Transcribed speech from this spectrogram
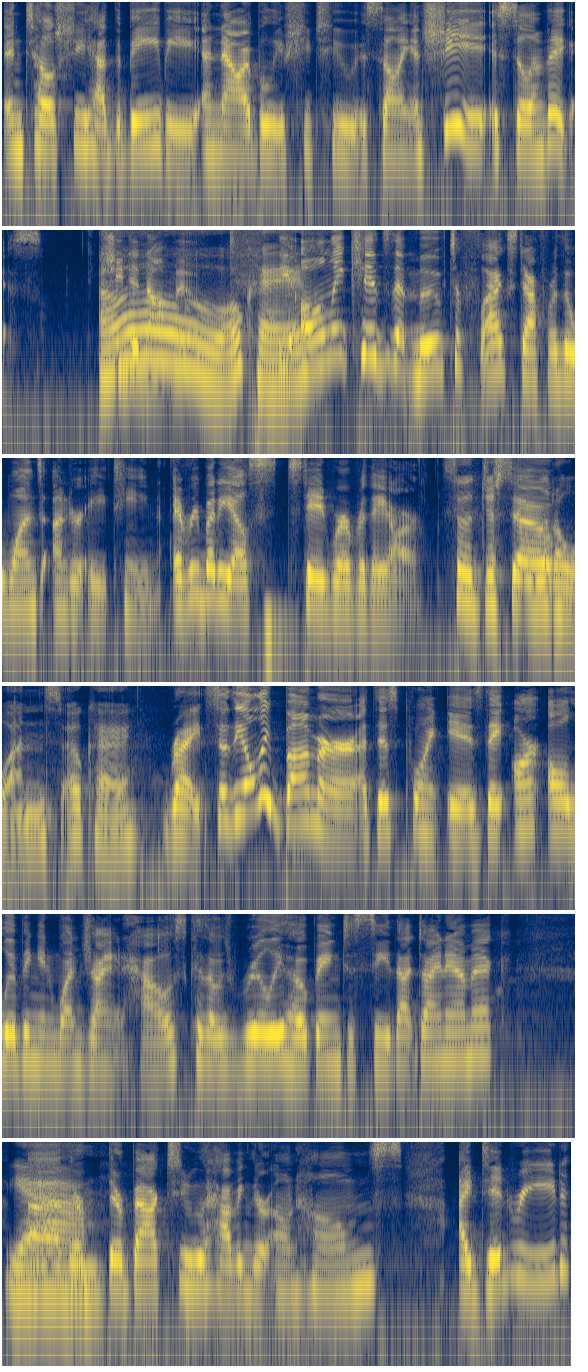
until she had the baby, and now I believe she too is selling, and she is still in Vegas. She did not move. Oh, okay. The only kids that moved to Flagstaff were the ones under 18. Everybody else stayed wherever they are. so just the little ones. Okay. Right. So the only bummer at this point is they aren't all living in one giant house because I was really hoping to see that dynamic. Yeah. Uh, they're they're back to having their own homes. I did read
